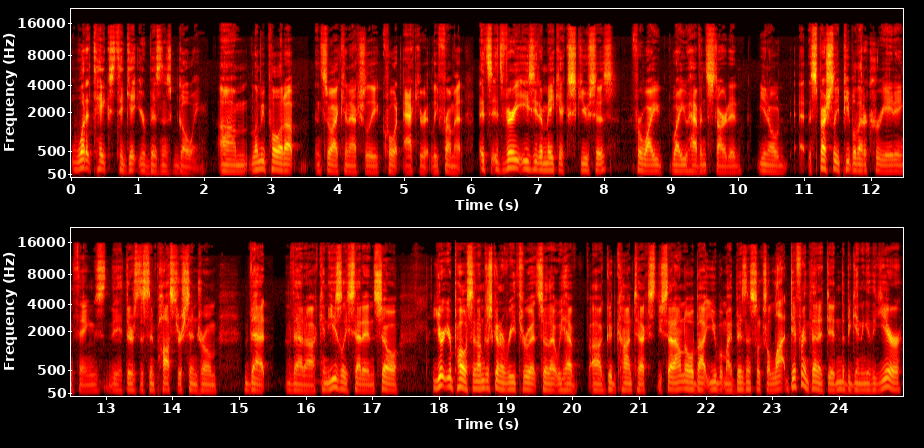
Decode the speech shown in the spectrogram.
what it takes to get your business going. Um, let me pull it up and so I can actually quote accurately from it. It's it's very easy to make excuses for why you, why you haven't started you know, especially people that are creating things, there's this imposter syndrome that that uh, can easily set in. So your your post, and I'm just going to read through it so that we have uh, good context. You said, "I don't know about you, but my business looks a lot different than it did in the beginning of the year.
